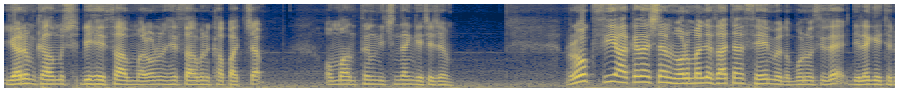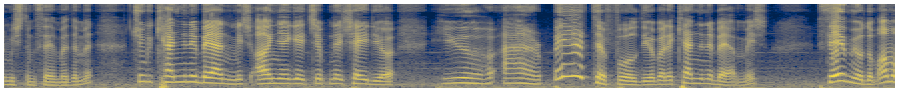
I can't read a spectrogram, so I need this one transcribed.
yarım kalmış bir hesabım var. Onun hesabını kapatacağım. O mantığın içinden geçeceğim. Roxy arkadaşlar normalde zaten sevmiyordum. Bunu size dile getirmiştim sevmediğimi. Çünkü kendini beğenmiş. Aynaya geçip ne şey diyor. You are beautiful diyor. Böyle kendini beğenmiş. Sevmiyordum ama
